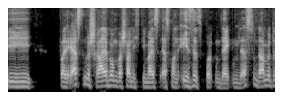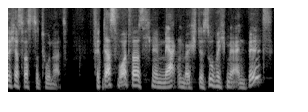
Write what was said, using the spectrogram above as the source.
die bei der ersten Beschreibung wahrscheinlich die meisten erstmal an Eselsbrücken denken lässt und damit durchaus was zu tun hat. Für das Wort, was ich mir merken möchte, suche ich mir ein Bild,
